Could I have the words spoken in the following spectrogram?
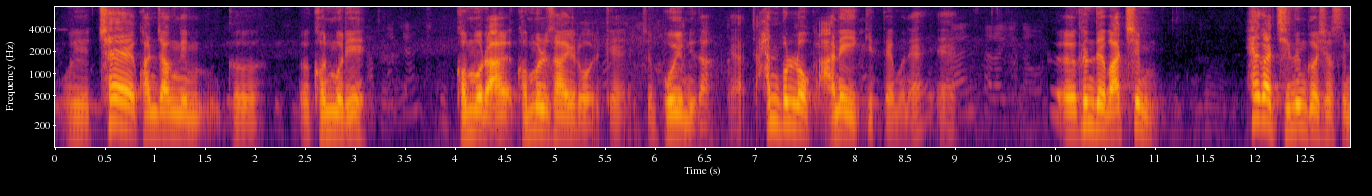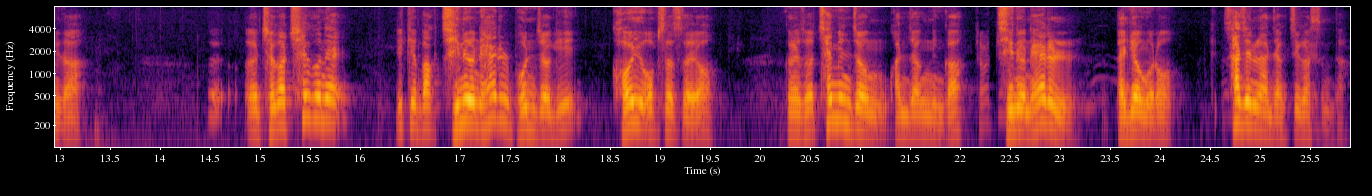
우리 최 관장님 그 어, 건물이 건물 아, 건물 사이로 이렇게 좀 보입니다. 예, 한 블록 안에 있기 때문에. 예. 어, 그런데 마침 해가 지는 것이었습니다. 어, 어, 제가 최근에 이렇게 막 지는 해를 본 적이 거의 없었어요. 그래서 최민정 관장님과 지는 해를 배경으로 사진을 한 장 찍었습니다.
